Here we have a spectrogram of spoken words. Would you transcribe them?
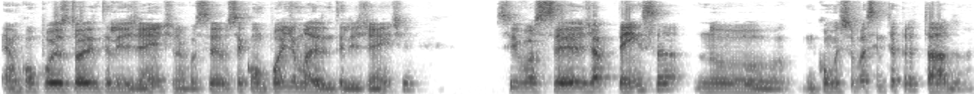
é, um compositor inteligente, né? Você, você compõe de maneira inteligente se você já pensa no, em como isso vai ser interpretado, né?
